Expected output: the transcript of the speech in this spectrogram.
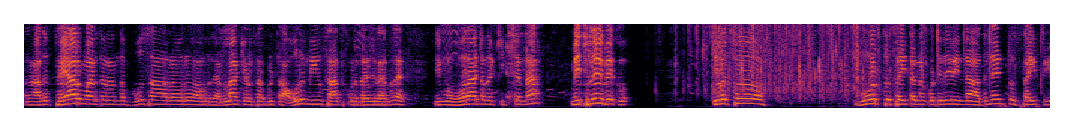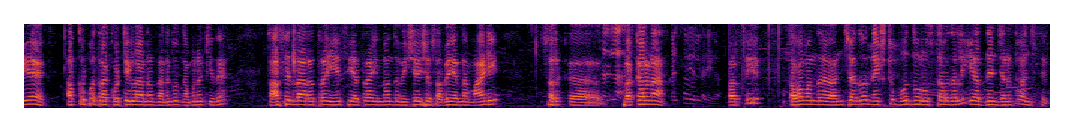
ಅದು ತಯಾರು ಮಾಡ್ತಾರಂತ ಭೂಸಾರ್ ಅವರು ಅವ್ರ ಎಲ್ಲಾ ಕೆಲಸ ಬಿಟ್ಟು ಅವರು ನೀವು ಸಾಥ್ ಕೊಡ್ತಾ ಇದೀರ ಅಂದ್ರೆ ನಿಮ್ಮ ಹೋರಾಟದ ಕಿಚ್ಚನ್ನ ಮೆಚ್ಚಲೇಬೇಕು. ಇವತ್ತು ಮೂವತ್ತು ಸೈಟ್ ಅನ್ನ ಕೊಟ್ಟಿದ್ದೀವಿ. ಇನ್ನ ಹದಿನೆಂಟು ಸೈಟ್ಗೆ ಹಕ್ಕುಪತ್ರ ಕೊಟ್ಟಿಲ್ಲ ಅನ್ನೋದು ನನಗೂ ಗಮನಕ್ಕಿದೆ. ತಹಸೀಲ್ದಾರ್ ಹತ್ರ ಎ ಸಿ ಹತ್ರ ಇನ್ನೊಂದು ವಿಶೇಷ ಸಭೆಯನ್ನ ಮಾಡಿ ಸರ್ ಪ್ರಕರಣ ಬರ್ಸಿ ತಗೊಂಬಂದು ಹಂಚೋದು ನೆಕ್ಸ್ಟ್ ಬೂದ್ನೂರು ಉತ್ಸವದಲ್ಲಿ ಈ ಹದಿನೆಂಟು ಜನಕ್ಕೂ ಹಂಚ್ತೀವಿ.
